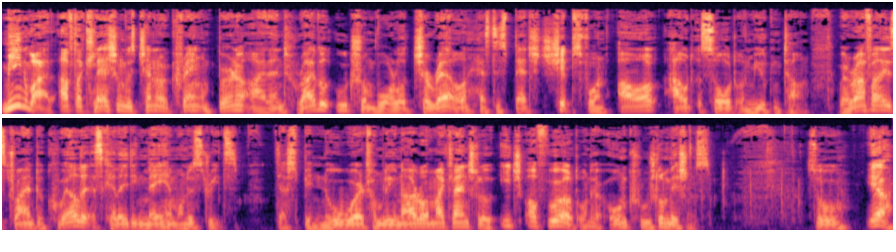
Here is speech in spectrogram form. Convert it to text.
Meanwhile, after clashing with General Krang on Burnow Island, rival Utrom warlord Jarrell has dispatched ships for an all-out assault on Mutant Town, where Raphael is trying to quell the escalating mayhem on the streets. There's been no word from Leonardo or Michelangelo, each off-world on their own crucial missions. So, yeah,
